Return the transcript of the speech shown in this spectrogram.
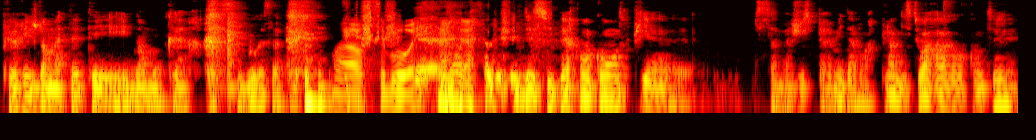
plus riche dans ma tête et dans mon cœur. c'est beau ça. Waouh, c'est beau. Ouais. ça a fait des super rencontres, puis euh, ça m'a juste permis d'avoir plein d'histoires à raconter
